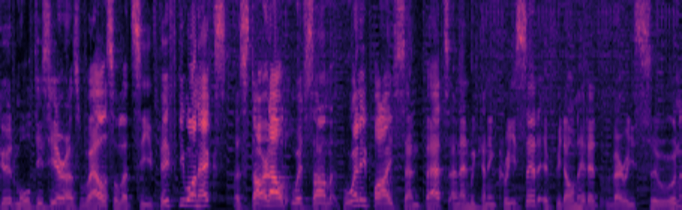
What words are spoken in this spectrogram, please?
good multis here as well. So let's see, 51x. Let's start out with some 25 cent bets and then we can increase it if we don't hit it very soon.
